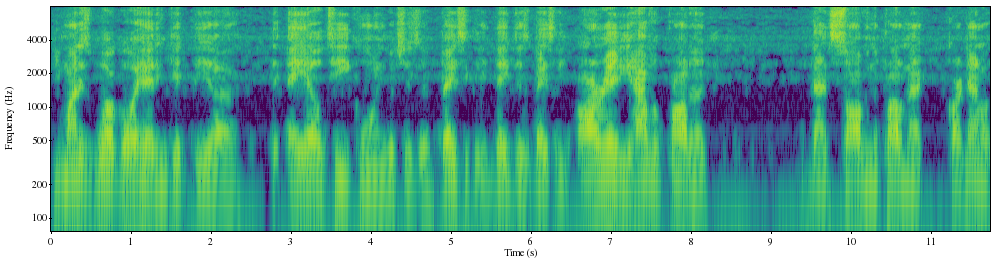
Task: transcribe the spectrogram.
you might as well go ahead and get the, uh, the ALT coin, which is a basically they just basically already have a product that's solving the problem that Cardano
